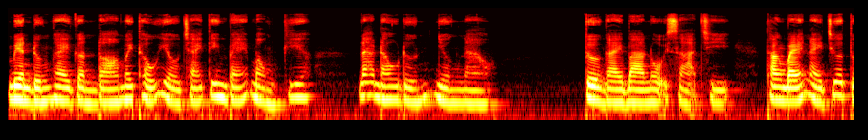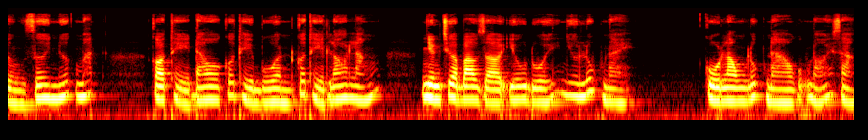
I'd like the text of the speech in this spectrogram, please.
Miền đứng ngay gần đó mới thấu hiểu trái tim bé bỏng kia đã đau đớn nhường nào. Từ ngày bà nội xạ chị, thằng bé này chưa từng rơi nước mắt. Có thể đau, có thể buồn, có thể lo lắng, nhưng chưa bao giờ yêu đuối như lúc này. Cô Long lúc nào cũng nói rằng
